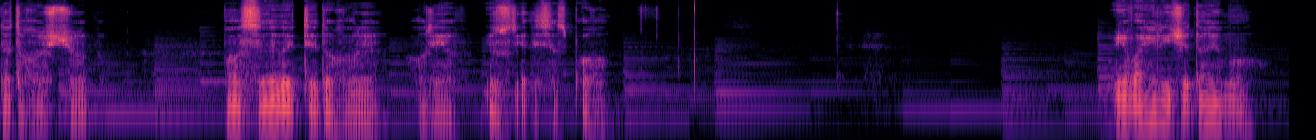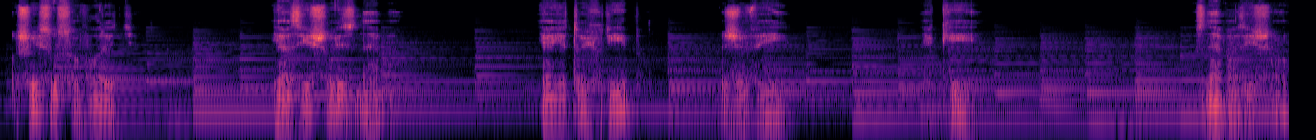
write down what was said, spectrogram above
для того, щоб мав сили дойти до гори, горів і зустрітися з Богом. У Євангелії читаємо, що Ісус говорить, я зійшов із неба, я є той хліб живий, який з неба зійшов,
